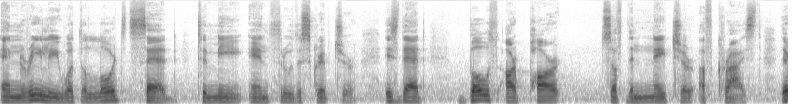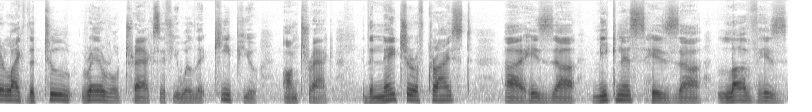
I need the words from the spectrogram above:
And really, what the Lord said to me and through the scripture is that both are parts of the nature of Christ. They're like the two railroad tracks, if you will, that keep you on track. The nature of Christ, uh, his uh, meekness, his uh, love, his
